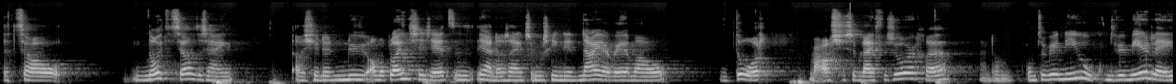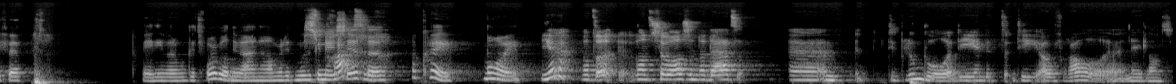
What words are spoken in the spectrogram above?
het zal nooit hetzelfde zijn. Als je er nu allemaal plantjes in zet, ja, dan zijn ze misschien in het najaar weer helemaal door. Maar als je ze blijft verzorgen, nou, dan komt er weer nieuw, komt er weer meer leven. Ik weet niet waarom ik dit voorbeeld nu aanhaal, maar dit moet ik ineens prachtig. zeggen. Oké, mooi. Ja, want, eh, want zoals inderdaad eh, die bloembollen die, in de, die overal eh, in Nederland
